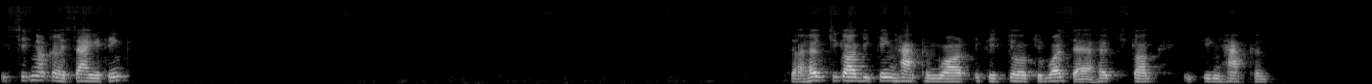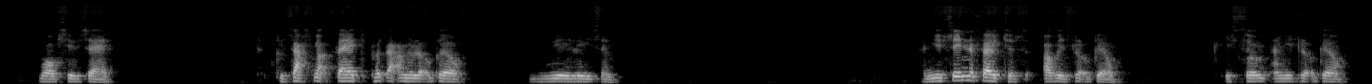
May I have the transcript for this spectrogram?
She's not going to say anything. So I hope to God it didn't happen while, if his daughter was there, I hope to God it didn't happen while she was there. Because that's not fair to put that on a little girl. Really isn't. And you've seen the photos of his little girl, his son and his little girl.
